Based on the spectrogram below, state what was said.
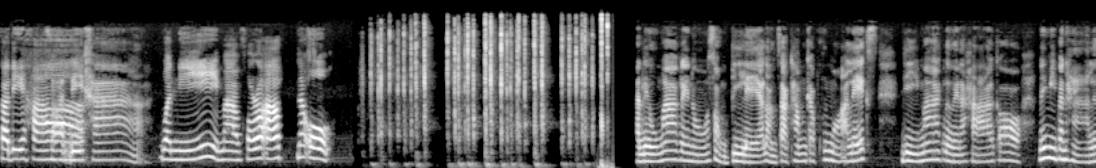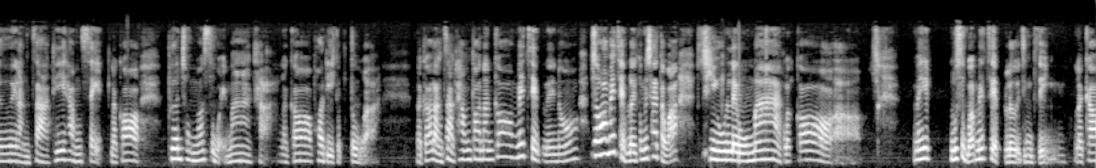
สวัสดีค่ะ สวัสดีค่ะ วันนี้มา follow up หน้าอกเร็วมากเลยเนาะสองปีแล้วหลังจากทำกับคุณหมออเล็กซ์ดีมากเลยนะคะ ก็ไม่มีปัญหาเลยหลังจากที่ทำเสร็จ แล้วก็เพื่อนชมว่าสวยมากค่ะ แล้วก็พอดีกับตัว แล้วก็หลังจากทำตอนนั้นก็ไม่เจ็บเลยเนาะจะว่าไม่เจ็บเลยก็ไม่ใช่แต่ว่าชิลเร็วมากแล้วก็เอ่อไม่รู้สึกว่าไม่เจ็บเลยจริง ๆ แล้วก็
